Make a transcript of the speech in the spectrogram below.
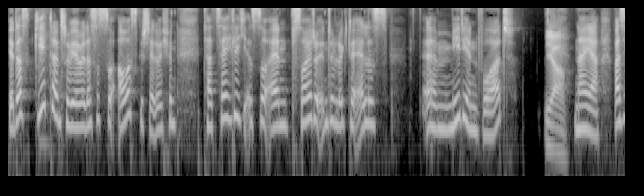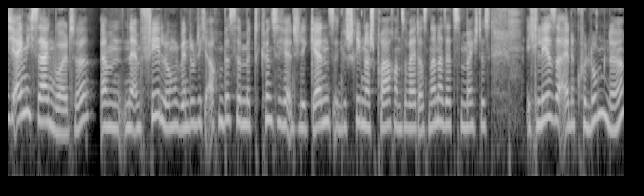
ja, das geht dann schon wieder, weil das ist so ausgestellt. Aber ich finde, tatsächlich ist so ein pseudo-intellektuelles ähm, Medienwort ja. Naja, was ich eigentlich sagen wollte, ähm, eine Empfehlung, wenn du dich auch ein bisschen mit künstlicher Intelligenz in geschriebener Sprache und so weiter auseinandersetzen möchtest. Ich lese eine Kolumne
